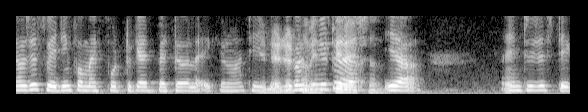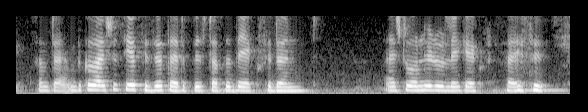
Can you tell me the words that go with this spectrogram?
I was just waiting for my foot to get better, like you know, take You needed some need to, inspiration. yeah, and to just take some time because I should see a physiotherapist after the accident. I used to only do leg exercises,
